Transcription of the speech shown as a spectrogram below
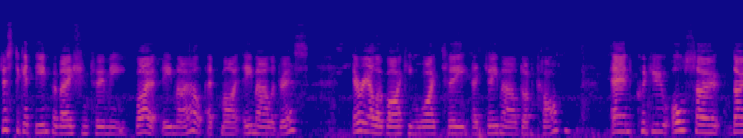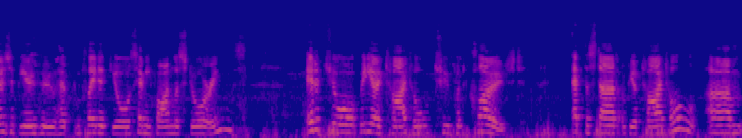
just to get the information to me via email at my email address arielavikingyt at gmail.com and could you also, those of you who have completed your semi-finalist drawings, edit your video title to put closed at the start of your title um,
